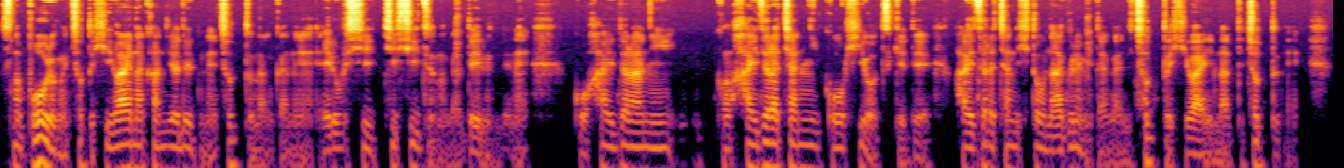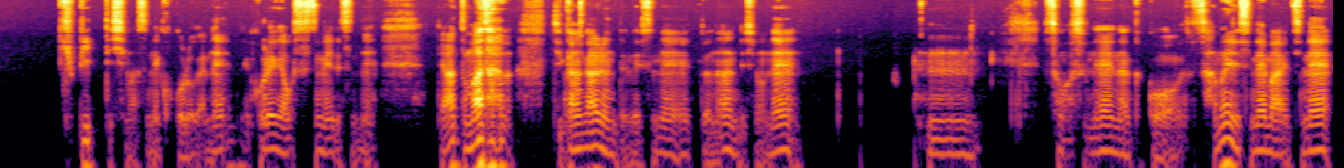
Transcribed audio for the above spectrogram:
その暴力にちょっと卑猥な感じが出てね、ちょっとなんかね、エロシチシズムが出るんでね、こう、灰皿に、この灰皿ちゃんにこう火をつけて、灰皿ちゃんで人を殴るみたいな感じで、ちょっと卑猥になって、ちょっとね、キュピってしますね、心がね。で、これがおすすめですね。で、あとまだ時間があるんでですね、えっと、なんでしょうね。うん。そうですね。なんかこう、寒いですね、毎日ね。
